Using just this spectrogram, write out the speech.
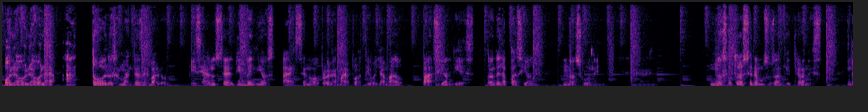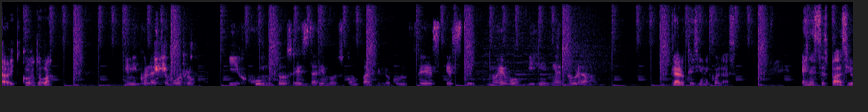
Hola, hola, hola a todos los amantes del balón y sean ustedes bienvenidos a este nuevo programa deportivo llamado Pasión 10, donde la pasión nos une. Nosotros seremos sus anfitriones, David Córdoba y Nicolás Chamorro, y juntos estaremos compartiendo con ustedes este nuevo y genial programa. Claro que sí, Nicolás. En este espacio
